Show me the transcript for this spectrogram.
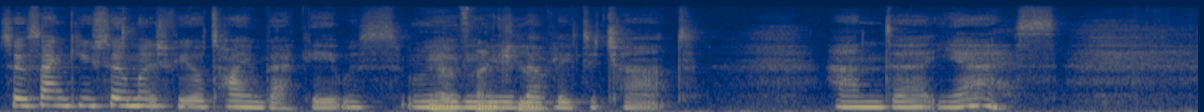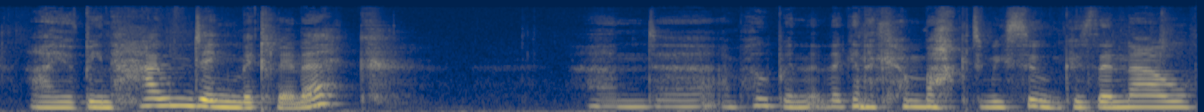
So thank you so much for your time, Becky. It was really, thank really you. lovely to chat. And uh, yes, I have been hounding the clinic, and uh, I'm hoping that they're going to come back to me soon because they're now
